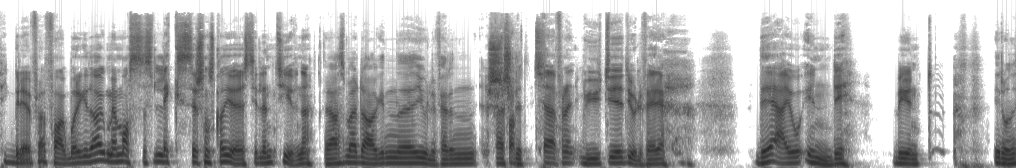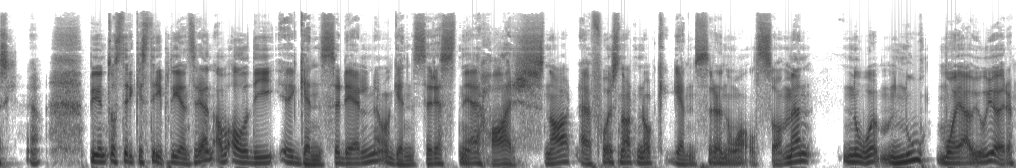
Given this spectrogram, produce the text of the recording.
Fikk brev fra Fagborg i dag med masse lekser som skal gjøres til den 20. ja, som er dagen eh, juleferien er slutt. Ja, for en utvidet juleferie. Det er jo yndig. Begynt, Ironisk. ja. Begynt å strikke stripete genser igjen av alle de eh, genserdelene og genserrestene jeg har. Snart, jeg får snart nok gensere nå, altså. Men noe nå må jeg jo gjøre.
